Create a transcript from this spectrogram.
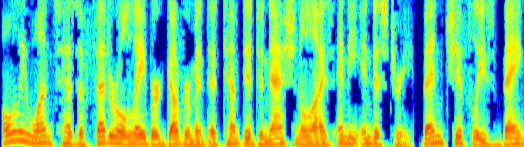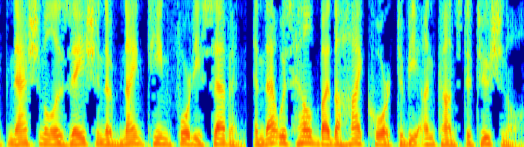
Only once has a federal Labour government attempted to nationalise any industry Ben Chifley's bank nationalisation of 1947, and that was held by the High Court to be unconstitutional.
